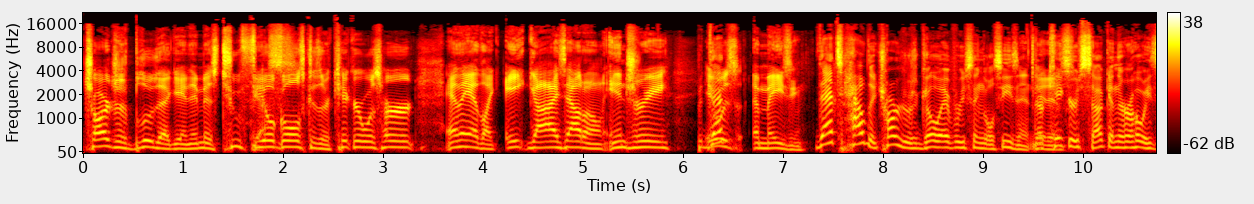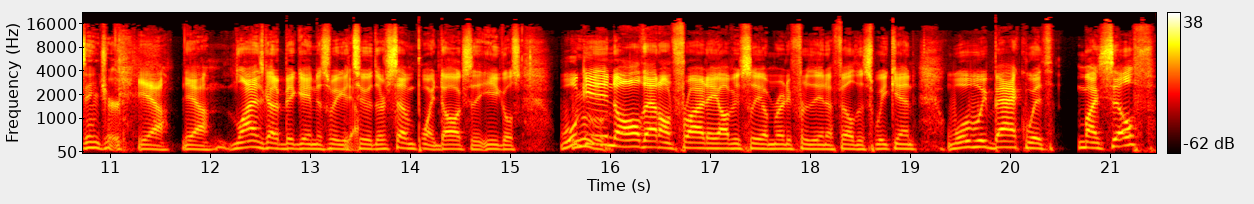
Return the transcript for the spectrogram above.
Chargers blew that game. They missed two field Yes. goals because their kicker was hurt, and they had like eight guys out on injury. it that- was amazing. That's how the Chargers go every single season. Their It is. kickers suck and they're always injured. Yeah, yeah. Lions got a big game this week too. They're seven point dogs to the Eagles. We'll get into all that on Friday. Obviously, I'm ready for the NFL this weekend. We'll be back with myself,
